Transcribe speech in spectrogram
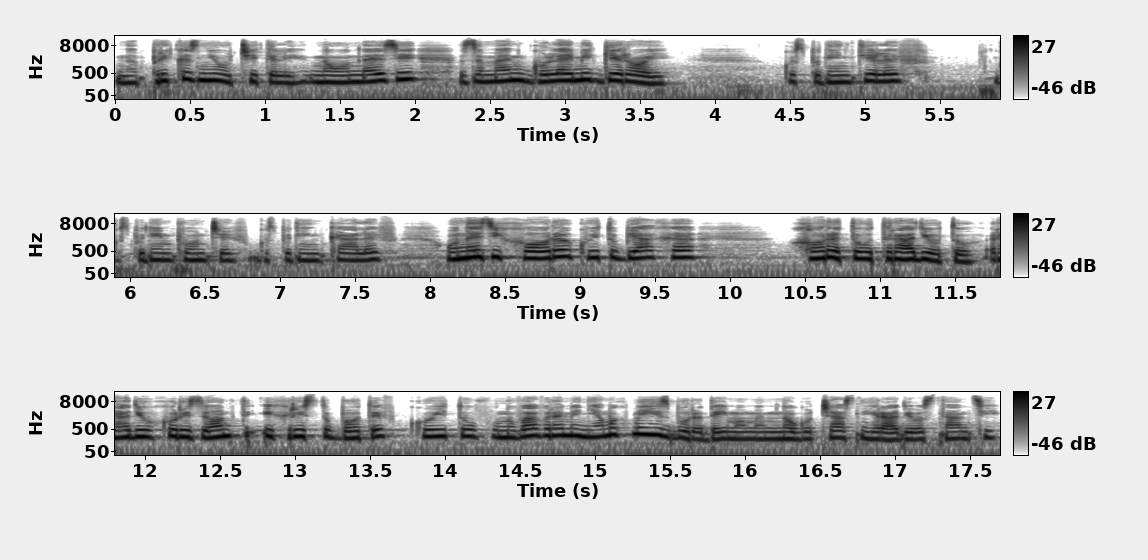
на приказни учители, на онези за мен големи герои. Господин Тилев, господин Пунчев, господин Калев, онези хора, които бяха хората от радиото, Радио Хоризонт и Христо Ботев, които в това време нямахме избора да имаме много частни радиостанции.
